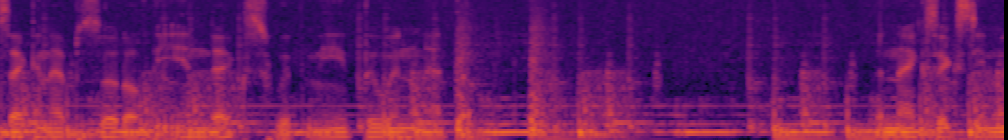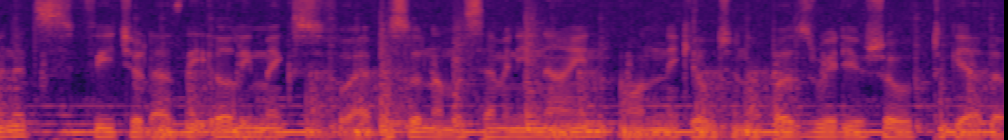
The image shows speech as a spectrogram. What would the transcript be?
Second episode of The Index with me, Tuhin Mehta. The next 60 minutes featured as the early mix for episode number 79 on Nikhil Channappa's radio show Together.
